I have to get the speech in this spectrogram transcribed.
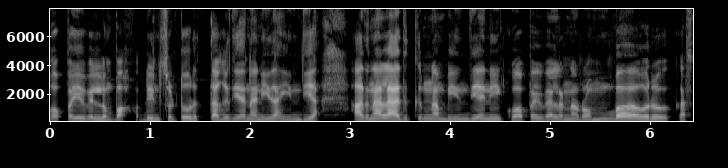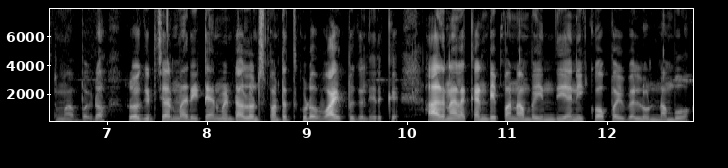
கோப்பையை வெல்லும்பா அப்படின்னு சொல்லிட்டு ஒரு தகுதியான அணி தான் இந்தியா. அதனால் அதுக்குன்னு நம்ம இந்திய அணி கோப்பை வெல்லனா ரொம்ப ஒரு கஷ்டமாக போயிடும். ரோஹித் சர்மா ரிட்டையர்மெண்ட் அலௌன்ஸ் பண்ணுறதுக்கு கூட வாய்ப்புகள் இருக்குது அதனால் கண்டிப்பாக நம்ம இந்திய அணி கோப்பை வெல்லும்னு நம்புவோம்.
